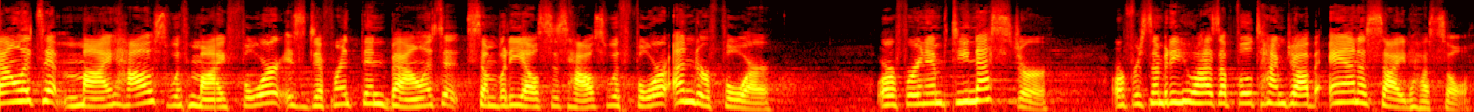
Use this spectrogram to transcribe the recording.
Balance at my house with my four is different than balance at somebody else's house with four under four, or for an empty nester, or for somebody who has a full time job and a side hustle.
